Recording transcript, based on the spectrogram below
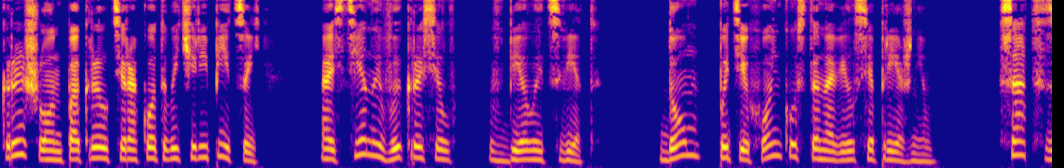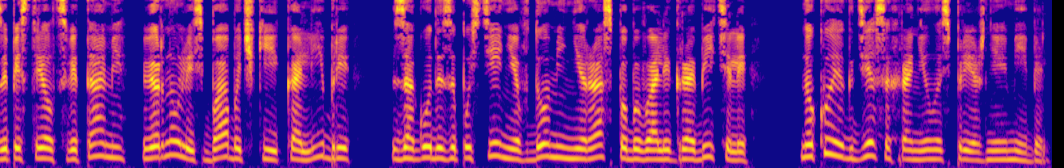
Крышу он покрыл терракотовой черепицей, а стены выкрасил в белый цвет. Дом потихоньку становился прежним. Сад запестрел цветами, вернулись бабочки и калибри. За годы запустения в доме не раз побывали грабители, но кое-где сохранилась прежняя мебель.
